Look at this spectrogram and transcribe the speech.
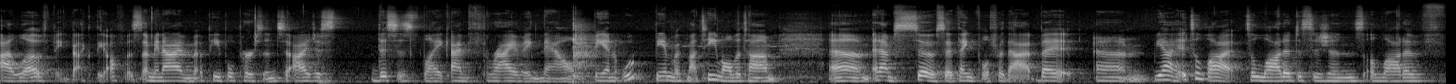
I love being back at the office. I mean, I'm a people person, so I just this is like I'm thriving now, being whoop, being with my team all the time, um, and I'm so so thankful for that. But um, yeah, it's a lot. It's a lot of decisions, a lot of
